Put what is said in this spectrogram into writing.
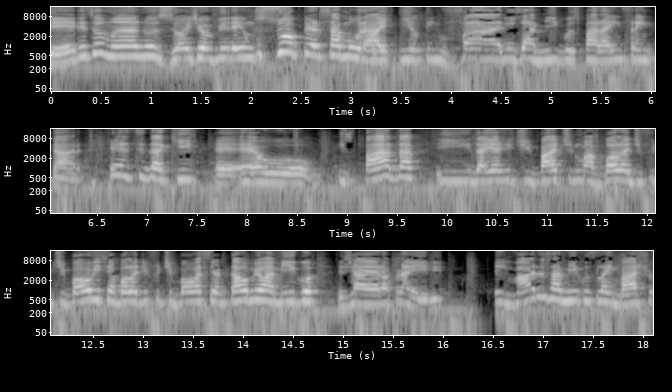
Seres humanos, hoje eu virei um super samurai e eu tenho vários amigos para enfrentar. Esse daqui é, é, o espada e daí a gente bate numa bola de futebol e se a bola de futebol acertar o meu amigo, já era pra ele. Tem vários amigos lá embaixo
